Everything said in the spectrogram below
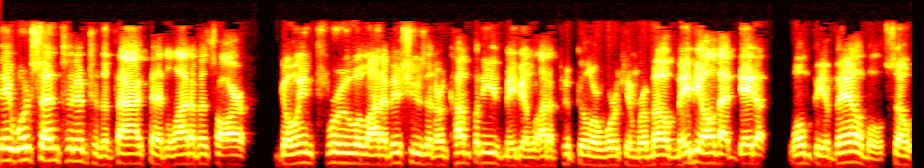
they were sensitive to the fact that a lot of us are going through a lot of issues at our companies. Maybe a lot of people are working remote. Maybe all that data won't be available. So.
